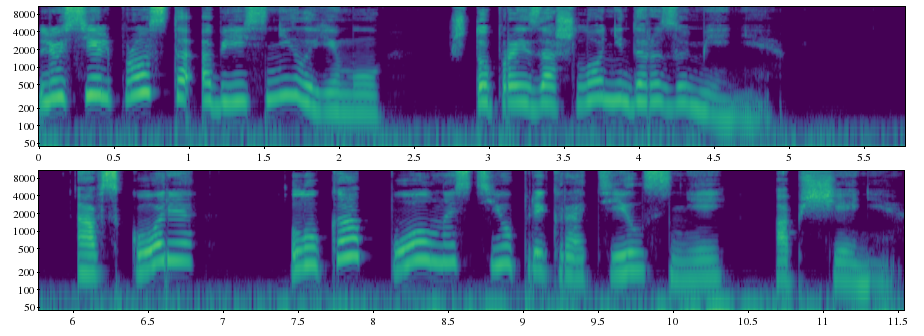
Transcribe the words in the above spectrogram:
Люсиль просто объяснила ему, что произошло недоразумение. А вскоре Лука полностью прекратил с ней общение.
